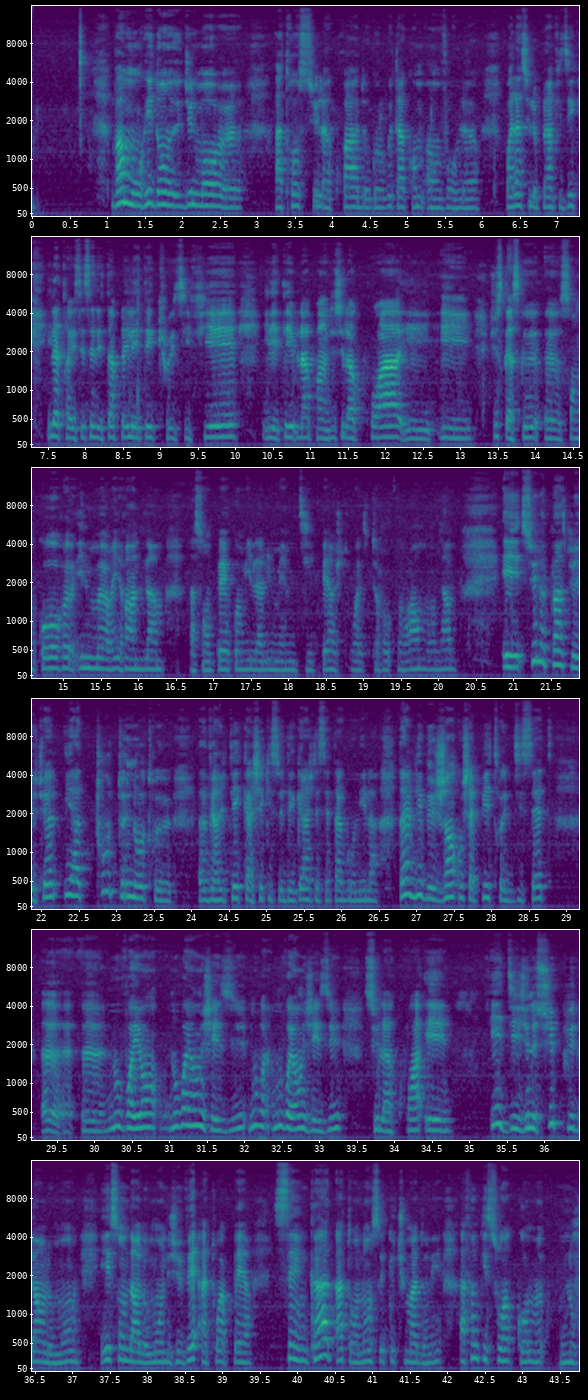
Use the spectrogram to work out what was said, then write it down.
va mourir d'une mort euh, atroce sur la croix de Golgotha comme un voleur. Voilà sur le plan physique. Il a traversé cette étape-là, il a été crucifié, il était là pendu sur la croix et, jusqu'à ce que euh, son corps, il meure, il rende l'âme à son Père comme il a lui-même dit. Père, je te, rends mon âme. Et sur le plan spirituel, il y a toute une autre euh, vérité cachée qui se dégage de cette agonie-là. Dans le livre de Jean au chapitre 17, euh, euh, nous, voyons, nous, voyons Jésus, nous, voyons Jésus sur la croix et il dit, je ne suis plus dans le monde, ils sont dans le monde, je vais à toi, Père. Saint, garde à ton nom ce que tu m'as donné, afin qu'ils soient comme nous.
